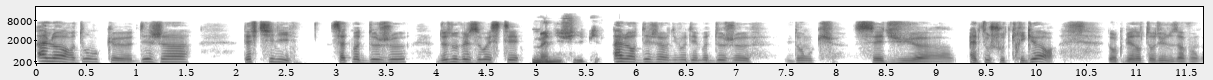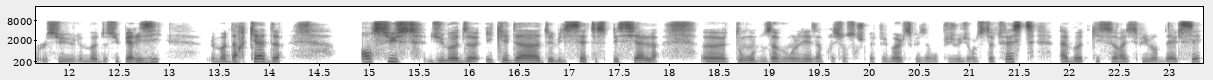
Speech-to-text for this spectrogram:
alors donc euh, déjà, Destiny, 7 modes de jeu, deux nouvelles OST, Magnifique. alors déjà au niveau des modes de jeu, donc c'est du euh, L2 Shoot Trigger. Donc bien entendu nous avons le, mode Super Easy, le mode arcade. En sus du mode Ikeda 2007 spécial, euh, dont nous avons les impressions sur Schmeppemol, ce que nous avons pu jouer durant le Stunfest, un mode qui sera disponible en DLC.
